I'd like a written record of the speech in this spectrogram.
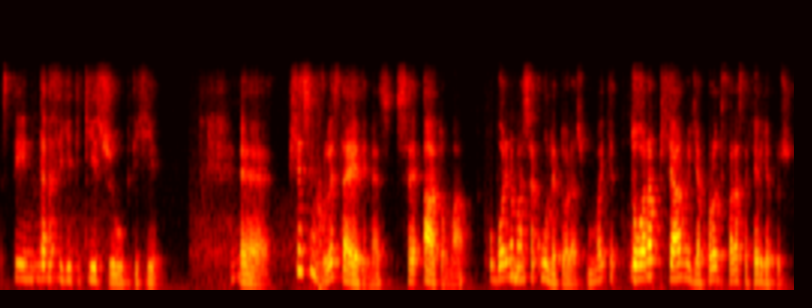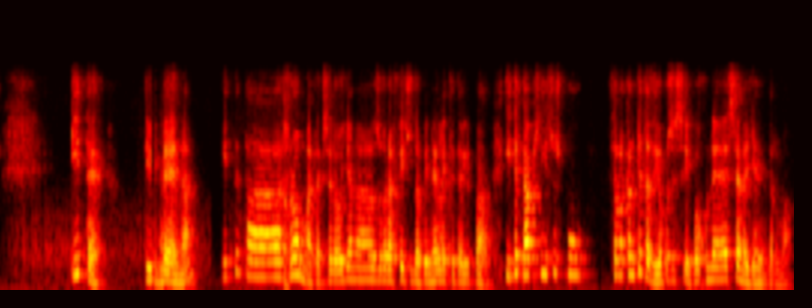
στην καθηγητική σου πτυχή. Ε, ποιες συμβουλές θα έδινες σε άτομα που μπορεί να μας ακούνε τώρα, ας πούμε, και τώρα πιάνουν για πρώτη φορά στα χέρια τους; Είτε την πένα, είτε τα χρώματα, ξέρω, για να ζωγραφίσουν τα πινέλα κτλ. Είτε κάποιοι ίσως που θέλουν να κάνουν και τα δύο, όπως εσύ, που έχουν εσένα γέννηταλμα.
